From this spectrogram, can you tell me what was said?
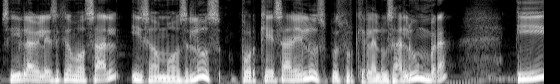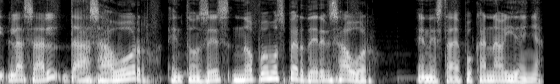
Sí, la Biblia dice que somos sal y somos luz. ¿Por qué sal y luz? Pues porque la luz alumbra y la sal da sabor. Entonces no podemos perder el sabor en esta época navideña.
